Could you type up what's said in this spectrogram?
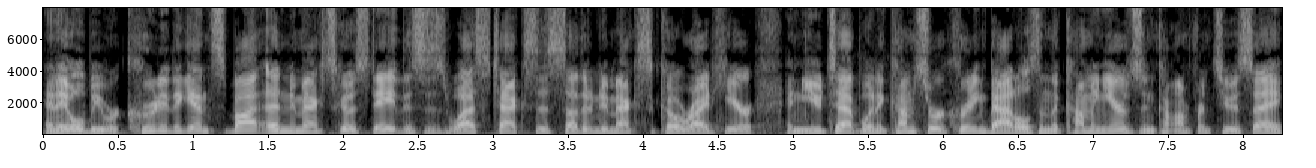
and they will be recruited against by uh, New Mexico State. This is West Texas, Southern New Mexico, right here, and UTEP. When it comes to recruiting battles in the coming years in Conference USA,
